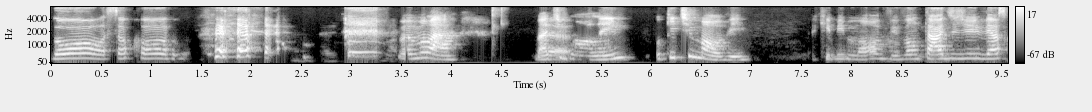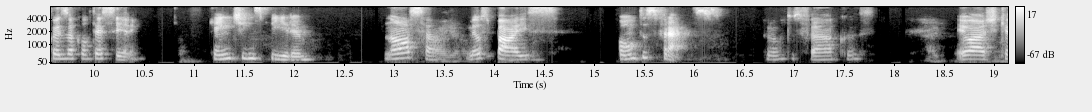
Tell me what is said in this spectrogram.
Go, socorro! vamos lá. Bate é. bola, hein? O que te move? O que me move? Vontade de ver as coisas acontecerem. Quem te inspira? Nossa, meus pais. Pontos fracos pontos fracos. Eu acho que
